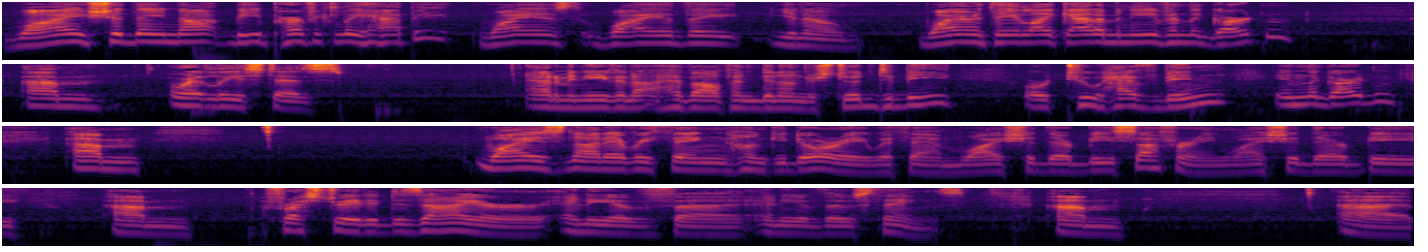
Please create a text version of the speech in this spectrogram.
why should they not be perfectly happy? Why is why are they you know why aren't they like Adam and Eve in the garden? Um, or at least as Adam and Eve have often been understood to be or to have been in the garden. Um, why is not everything hunky dory with them? Why should there be suffering? Why should there be um, frustrated desire? Any of uh, any of those things? Um, uh,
